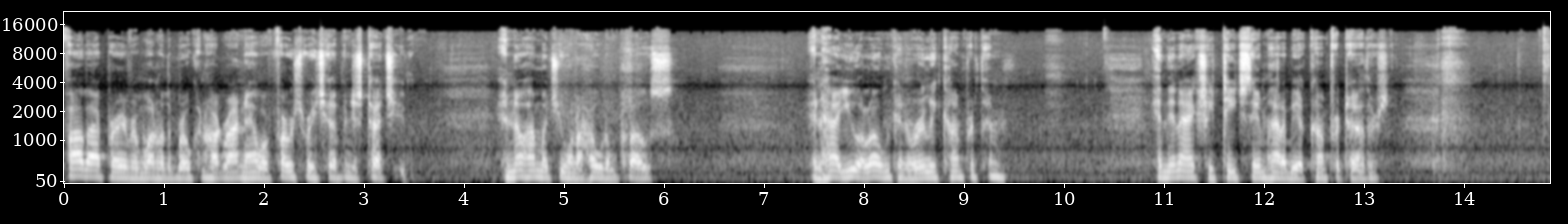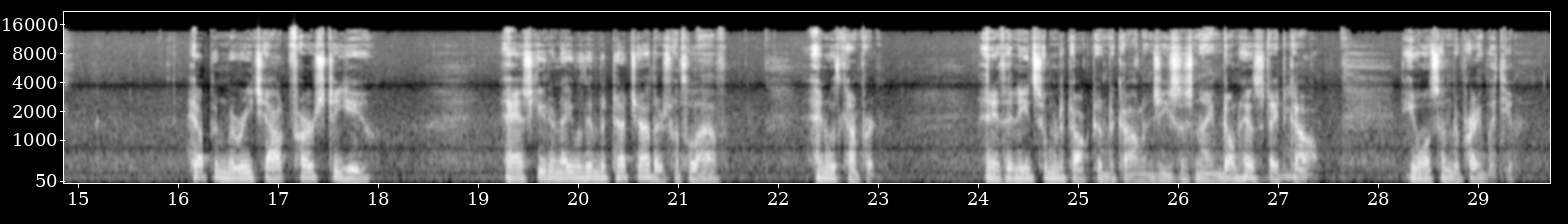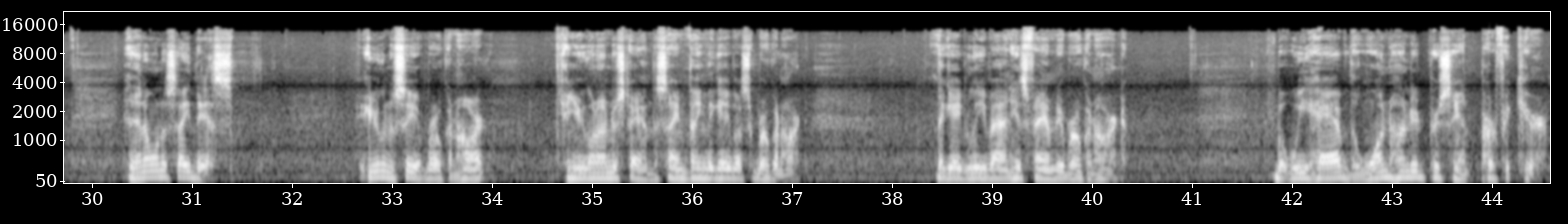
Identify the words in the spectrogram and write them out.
Father, I pray everyone with a broken heart right now will first reach up and just touch you and know how much you want to hold them close and how you alone can really comfort them and then actually teach them how to be a comfort to others. Help them to reach out first to you. Ask you to enable them to touch others with love and with comfort. And if they need someone to talk to them, to call in Jesus' name. Don't hesitate to call. You want someone to pray with you. And then I want to say this you're going to see a broken heart, and you're going to understand the same thing that gave us a broken heart. That gave Levi and his family a broken heart. But we have the 100% perfect cure.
